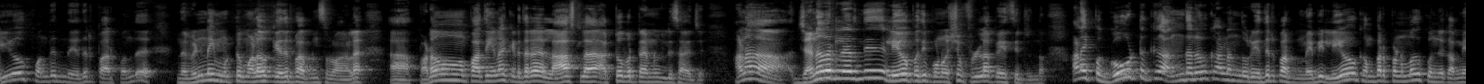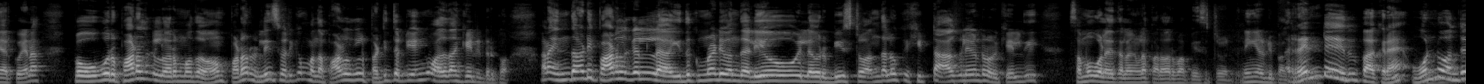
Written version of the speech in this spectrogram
லியோக்கு வந்து இந்த எதிர்பார்ப்பு வந்து இந்த விண்ணை முட்டும் அளவுக்கு எதிர்பார்ப்புன்னு சொல்லுவாங்கள்ல படம் பார்த்தீங்கன்னா கிட்டத்தட்ட லாஸ்ட்டில் அக்டோபர் டைமில் ரிலீஸ் ஆச்சு. ஆனால் ஜனவரிலேருந்தே லியோ பற்றி போன வருஷம் ஃபுல்லாக பேசிகிட்டு இருந்தோம். ஆனால் இப்போ கோட்டுக்கு அந்த அளவுக்கான அந்த ஒரு எதிர்பார்ப்பு. மேபி லியோ கம்பேர் பண்ணும்போது கொஞ்சம் கம்மியாக இருக்கும். ஏன்னா இப்போ ஒவ்வொரு பாடல்கள் வரும்போதும் படம் ரிலீஸ் வரைக்கும் அந்த பாடல்கள் பட்டி தொட்டி எங்கும் அதுதான் கேட்டுட்டு இருக்கும். ஆனால் இந்த வாடி பாடல்கள் இதுக்கு முன்னாடி வந்த லியோ இல்லை ஒரு பீஸ்டோ அந்த அளவுக்கு ஹிட் ஆகலையோன்ற ஒரு கேள்வி சமூக வலைதளங்களில் பரபரப்பாக பேசிட்டு வருது. நீங்கள் எப்படி பார்க்குறீங்க ரெண்டு இது பார்க்குறேன் ஒன்று வந்து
